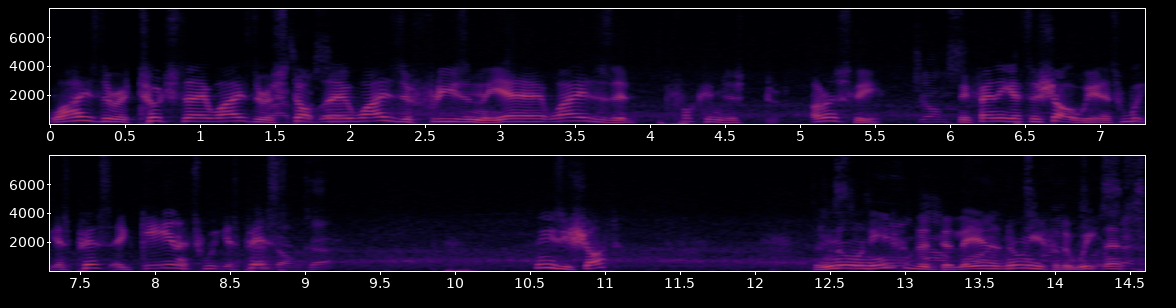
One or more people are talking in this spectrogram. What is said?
Why is there a touch there? Why is there a stop there? Why is there freeze in the air? Why is it fucking just honestly? Johnson. If any gets a shot away, and it's weak as piss. Again, it's weak as piss. It's an easy shot. There's no need for the delay. There's no need for the weakness.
